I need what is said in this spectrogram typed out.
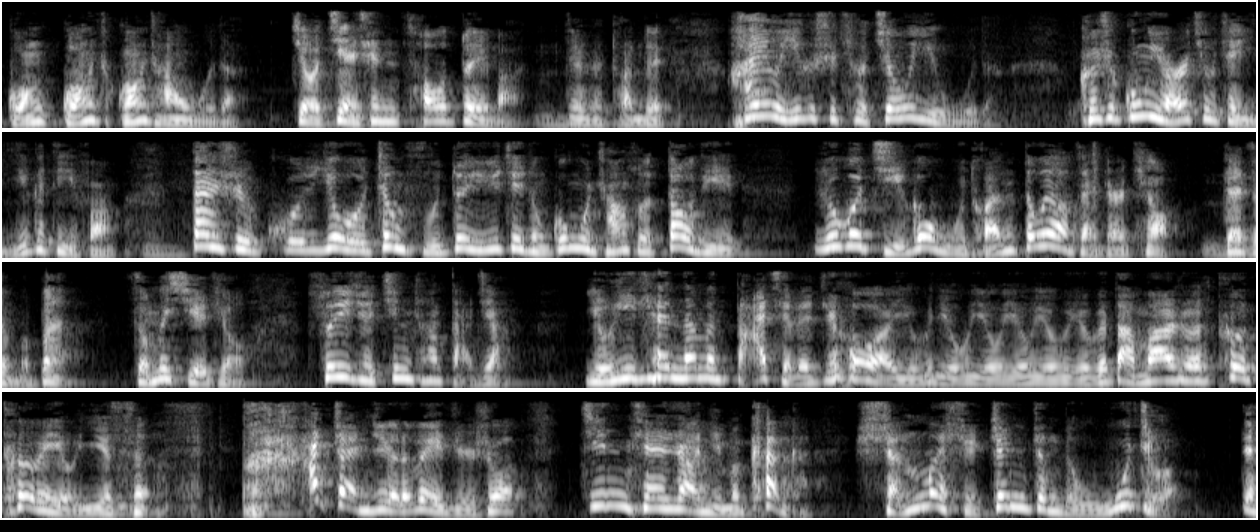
广广广场舞的，叫健身操队吧，这个团队，还有一个是跳交谊舞的。可是公园就这一个地方，但是又政府对于这种公共场所到底，如果几个舞团都要在这儿跳，该怎么办？怎么协调？所以就经常打架。有一天他们打起来之后啊，有个有个有有有有个大妈说特特别有意思，啪占据了位置，说今天让你们看看什么是真正的舞者。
